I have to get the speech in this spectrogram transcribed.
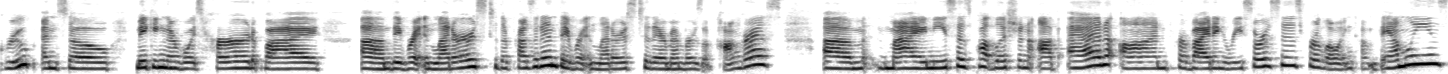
group. And so making their voice heard by Um, they've written letters to the president. They've written letters to their members of Congress. Um, my niece has published an op ed on providing resources for low income families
